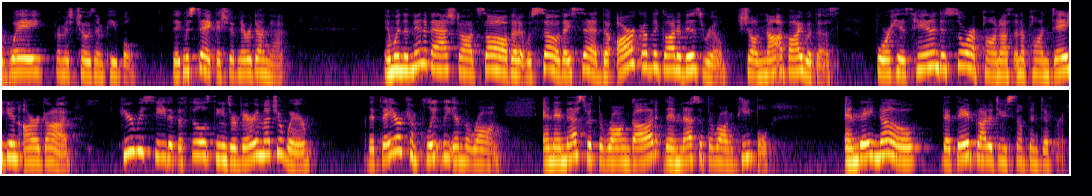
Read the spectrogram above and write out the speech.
away from his chosen people. Big mistake. They should have never done that. And when the men of Ashdod saw that it was so, they said, The ark of the God of Israel shall not abide with us, for his hand is sore upon us and upon Dagon our God. Here we see that the Philistines are very much aware that they are completely in the wrong. And they mess with the wrong God, they mess with the wrong people. And they know that they've got to do something different.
